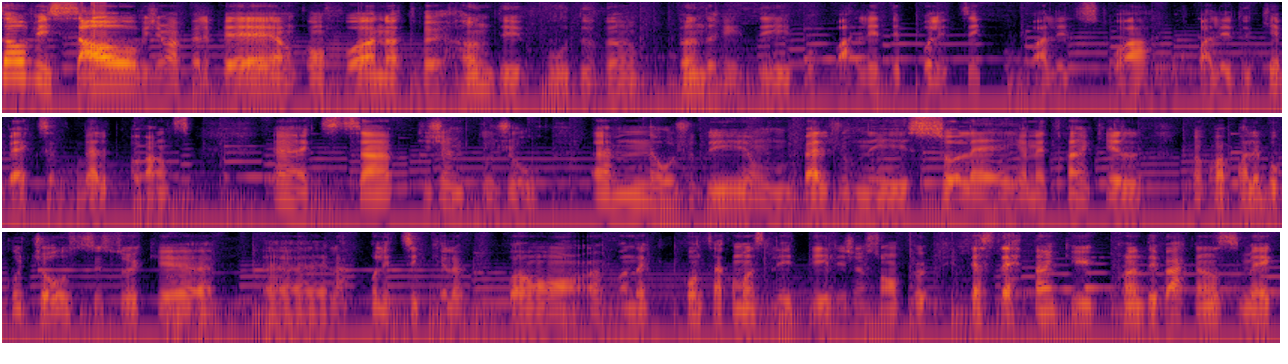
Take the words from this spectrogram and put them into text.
salve, salve! Je m'appelle Pierre. Encore une fois, notre rendez-vous de vendredi pour parler de politique, pour parler d'histoire, pour parler de Québec, cette belle province euh, que j'aime toujours. Euh, aujourd'hui, une belle journée, soleil, on est tranquille. Donc, on va parler beaucoup de choses. C'est sûr que euh, la politique, pendant quand ça commence l'été, les gens sont un peu. Il y a certains qui prennent des vacances, mais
